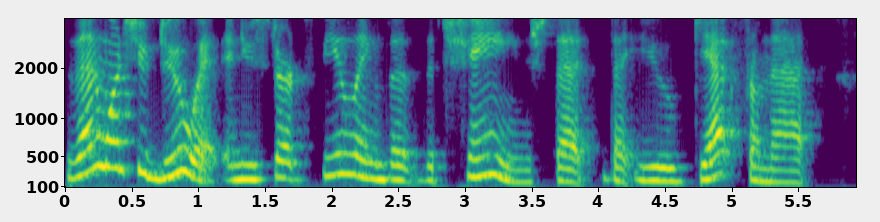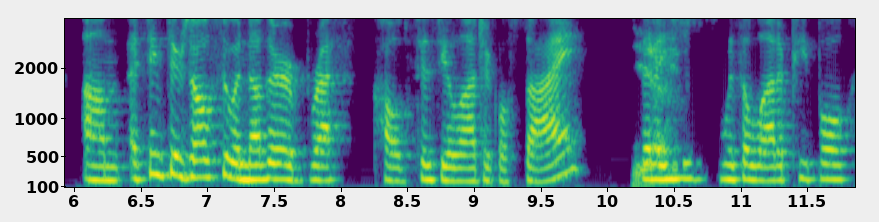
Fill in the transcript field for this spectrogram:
then once you do it and you start feeling the the change that that you get from that um, i think there's also another breath called physiological sigh that I use with a lot of people.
